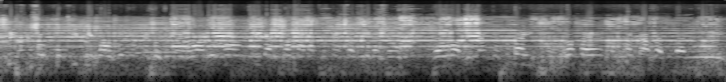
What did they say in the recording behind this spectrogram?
Wszyscy są przeciwni założeniu tego zielonego ładu, to widać to na w Europie. Także tutaj proszę przekazać Pani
